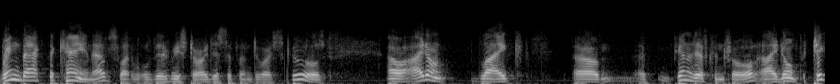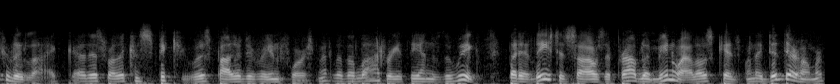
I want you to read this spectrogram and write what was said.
bring back the cane. That's what will restore discipline to our schools. Oh, I don't like um, punitive control. I don't particularly like uh, this rather conspicuous positive reinforcement with a lottery at the end of the week. But at least it solves the problem. Meanwhile, those kids, when they did their homework,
